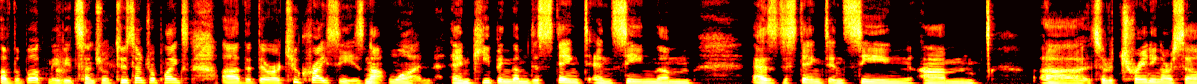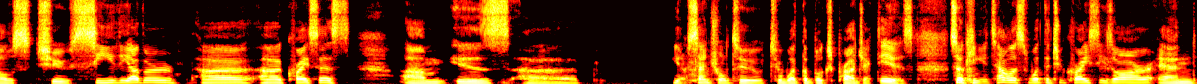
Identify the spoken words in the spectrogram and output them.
of the book, maybe it's central, two central planks, uh, that there are two crises, not one, and keeping them distinct and seeing them as distinct and seeing um, uh, sort of training ourselves to see the other uh, uh crisis um, is uh, you know central to to what the book's project is. So, can you tell us what the two crises are and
